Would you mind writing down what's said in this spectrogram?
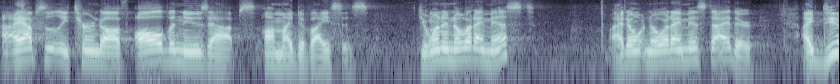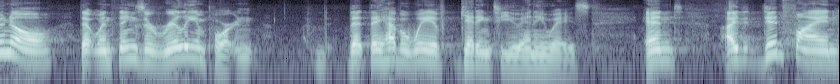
I absolutely turned off all the news apps on my devices. Do you want to know what I missed? I don't know what I missed either. I do know that when things are really important, that they have a way of getting to you anyways. And I did find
